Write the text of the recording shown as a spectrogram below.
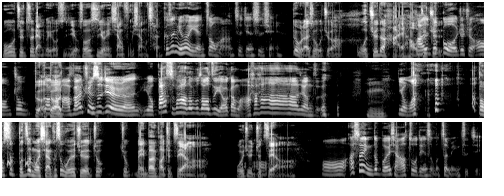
不过就这两个有时有时候是有点相辅相成。可是你会很严重吗？这件事情对我来说，我觉得我觉得还好，反正就过，就觉得哦，就不知道干嘛。啊、反正全世界的人有八十趴都不知道自己要干嘛，哈哈哈哈这样子。嗯，有吗？倒是不这么想，可是我又觉得就就没办法，就这样啊。我就觉得就这样啊。哦，哦啊，所以你都不会想要做点什么证明自己？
